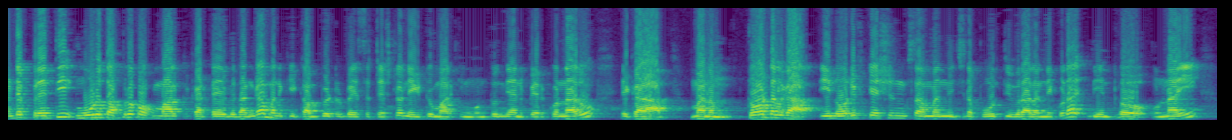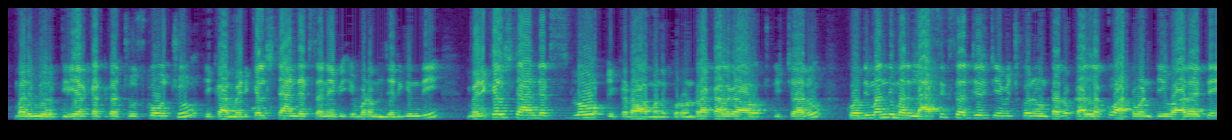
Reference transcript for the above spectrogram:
అంటే ప్రతి మూడు తప్పులకు ఒక మార్క్ కట్టే విధంగా మనకి కంప్యూటర్ బేస్డ్ టెస్ట్లో నెగిటివ్ మార్కింగ్ ఉంటుంది అని పేర్కొన్నారు. ఇక మనం టోటల్గా ఈ నోటిఫికేషన్ సంబంధించిన పూర్తి వివరాలన్నీ కూడా దీంట్లో ఉన్నాయి. మరి మీరు క్లియర్ కట్గా చూసుకోవచ్చు. ఇక మెడికల్ స్టాండర్డ్స్ అనేవి ఇవ్వడం జరిగింది. మెడికల్ స్టాండర్డ్స్లో ఇక్కడ మనకు రెండు రకాలుగా ఇచ్చారు. కొద్దిమంది మరి లాసిక్ సర్జరీ చేయించుకొని ఉంటారు. కళ్ళకు అటువంటి వారైతే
